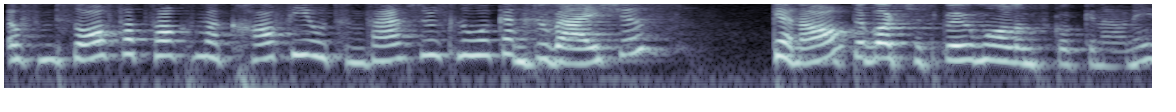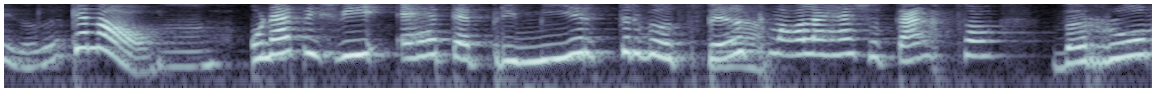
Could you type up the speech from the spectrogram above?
auf dem Sofa zu hocken, einen Kaffee und zum Fenster rausschauen. Und du weißt es, Genau. dann willst du das Bild malen und es geht genau nicht, oder? Genau. Und dann bist du wie eher deprimierter, weil du das Bild Ja. gemalt hast und denkst so, warum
